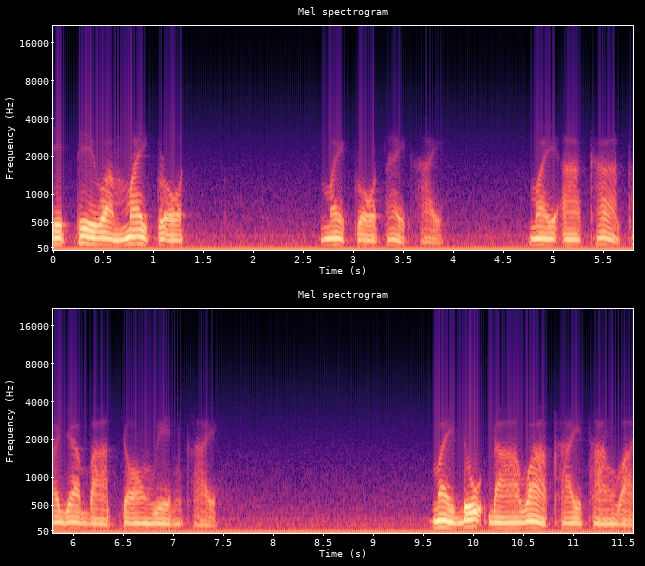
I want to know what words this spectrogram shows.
จิตที่ว่าไม่โกรธ ไม่โกรธให้ใคร ไม่อาฆาตพยาบาทจองเวรใคร ไม่ดุดาว่าใครทางวา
